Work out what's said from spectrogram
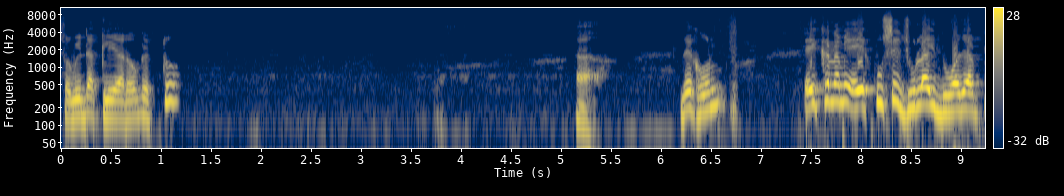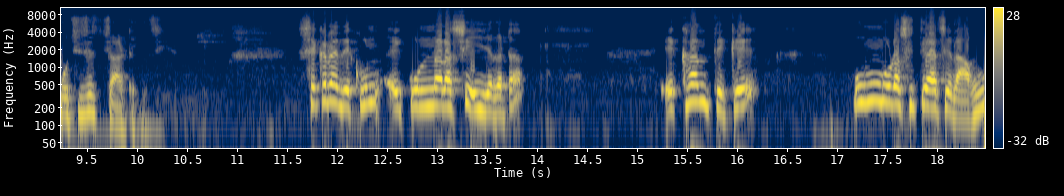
ছবিটা ক্লিয়ার হোক একটু। হ্যাঁ দেখুন, এইখানে আমি একুশে জুলাই দু হাজার পঁচিশের চার্ট এঁকেছি। সেখানে দেখুন, এই কন্যা রাশি এই জায়গাটা। এখান থেকে কুম্ভ রাশিতে আছে রাহু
